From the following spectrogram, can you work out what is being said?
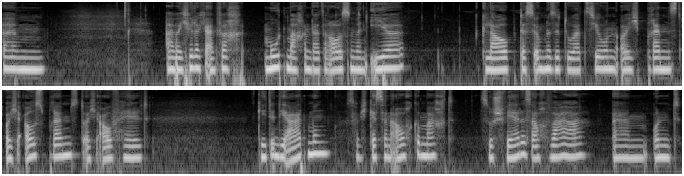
Ähm, aber ich will euch einfach Mut machen da draußen, wenn ihr glaubt, dass irgendeine Situation euch bremst, euch ausbremst, euch aufhält, geht in die Atmung. Das habe ich gestern auch gemacht, so schwer das auch war. Ähm, und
